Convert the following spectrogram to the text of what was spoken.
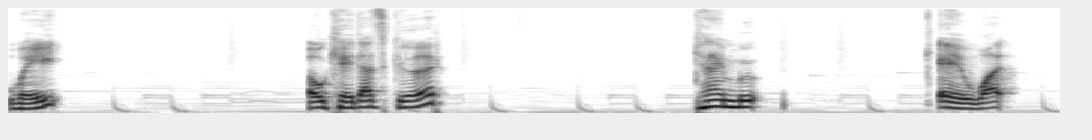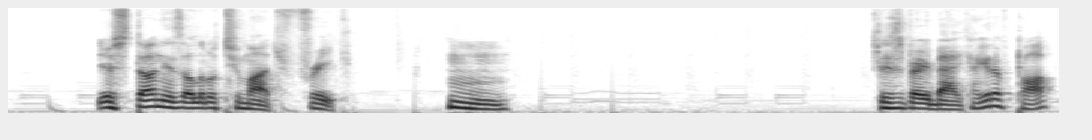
Wait. Okay, that's good. Can I move? Hey, what? Your stun is a little too much. Freak. Hmm. This is very bad. Can I get a proc?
